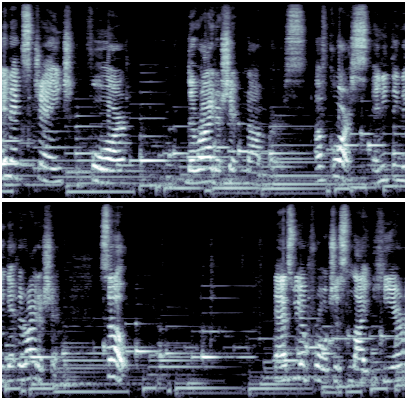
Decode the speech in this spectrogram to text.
in exchange for the ridership numbers. Of course, anything to get the ridership. So, as we approach this light here,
